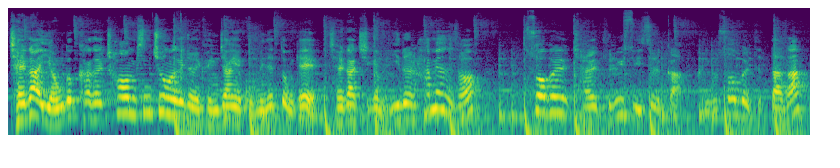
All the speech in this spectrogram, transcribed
제가 이 연극학을 처음 신청하기 전에 굉장히 고민했던 게 제가 지금 일을 하면서 수업을 잘 들을 수 있을까 그리고 수업을 듣다가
